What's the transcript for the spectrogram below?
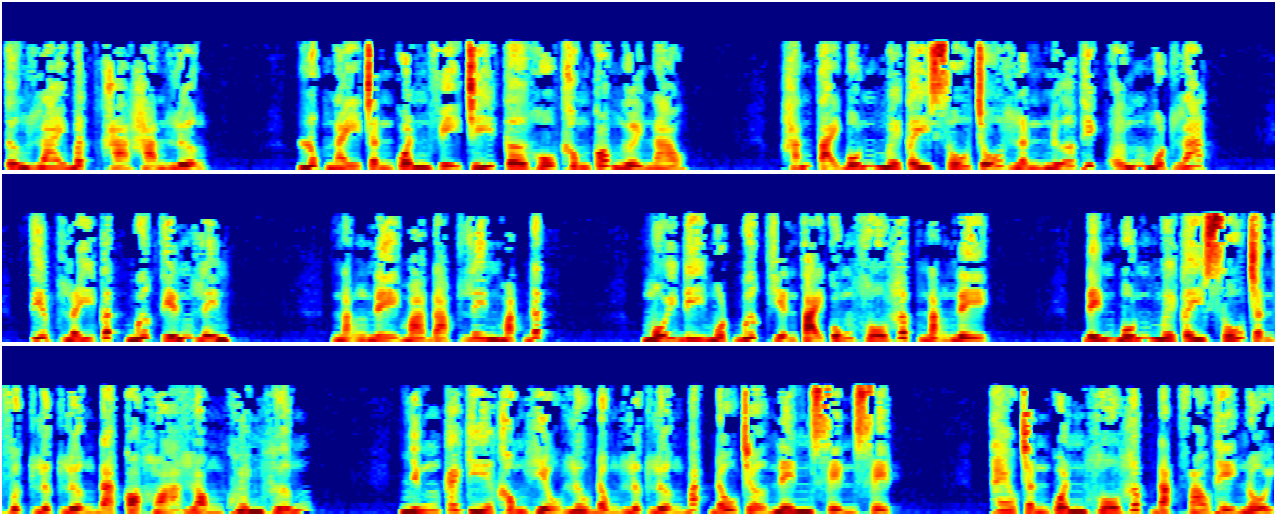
tương lai bất khả hạn lượng, lúc này trần quân vị trí cơ hồ không có người nào, hắn tại bốn mươi cây số chỗ lần nữa thích ứng một lát, tiếp lấy cất bước tiến lên, nặng nề mà đạp lên mặt đất, mỗi đi một bước hiện tại cũng hô hấp nặng nề, đến bốn mươi cây số trận vực lực lượng đã có hóa lòng khuyên hướng, những cái kia không hiểu lưu động lực lượng bắt đầu trở nên sền sệt, theo trần quân hô hấp đặt vào thể nội,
